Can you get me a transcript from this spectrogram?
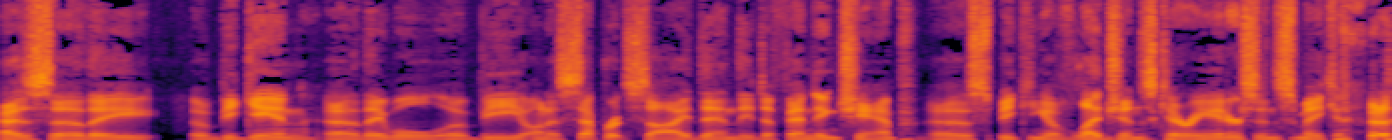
As uh, they begin. Uh, they will uh, be on a separate side than the defending champ. Uh, speaking of legends, Kerri Einarson's making a,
